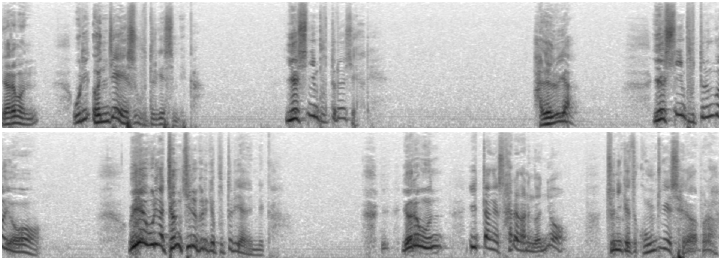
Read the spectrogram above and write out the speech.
여러분 우리 언제 예수 붙들겠습니까? 예수님 붙들어줘야 돼. 할렐루야. 예수님 붙드는 거요. 왜 우리가 정치를 그렇게 붙들어야 됩니까? 여러분, 이 땅에 살아가는 건요, 주님께서 공중에 세워보라.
